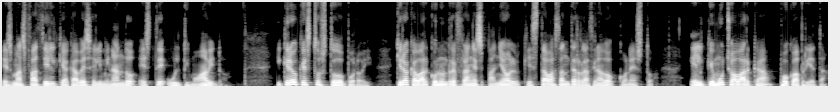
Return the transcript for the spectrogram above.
es más fácil que acabes eliminando este último hábito. Y creo que esto es todo por hoy. Quiero acabar con un refrán español que está bastante relacionado con esto. El que mucho abarca, poco aprieta.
